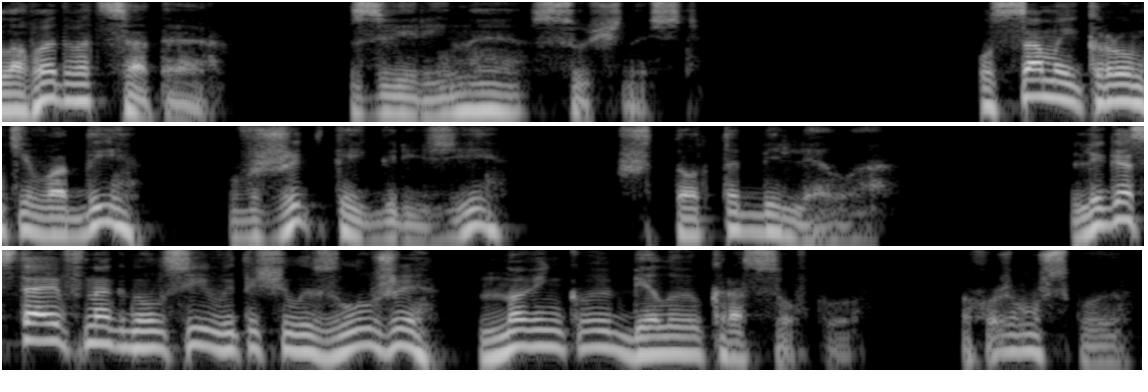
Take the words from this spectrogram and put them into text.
Глава 20. Звериная сущность. У самой кромки воды, в жидкой грязи, что-то белело. Легостаев нагнулся и вытащил из лужи новенькую белую кроссовку, похоже, мужскую,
